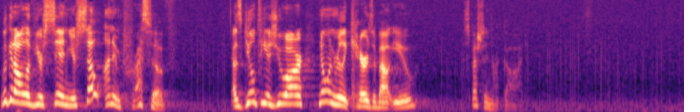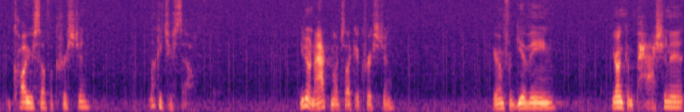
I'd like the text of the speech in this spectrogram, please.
Look at all of your sin. You're so unimpressive. As guilty as you are, no one really cares about you, especially not God. You call yourself a Christian? Look at yourself. You don't act much like a Christian. You're unforgiving. You're uncompassionate.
